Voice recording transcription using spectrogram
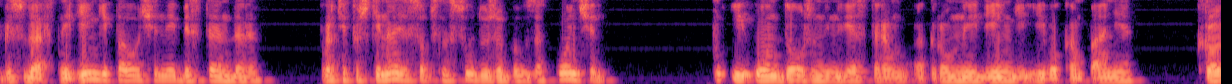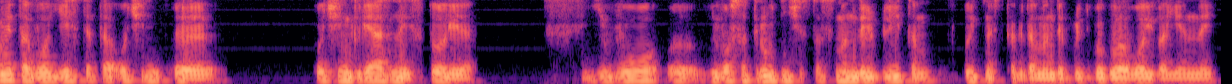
государственные деньги, полученные без тендера. Против Ашкенази, собственно, суд уже был закончен, и он должен инвесторам огромные деньги, его компания. Кроме того, есть это очень, э, очень грязная история с его, э, его сотрудничества с Мандельблитом в бытность, когда Мандельблит был главой военной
